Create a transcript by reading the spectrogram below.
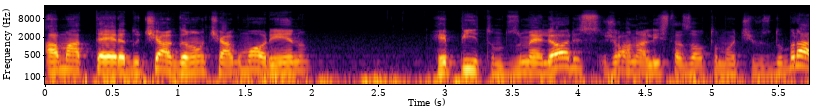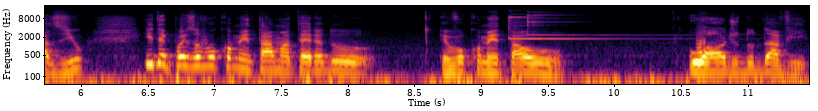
a matéria do Tiagão, Tiago Moreno, repito, um dos melhores jornalistas automotivos do Brasil, e depois eu vou comentar a matéria do. Eu vou comentar o, o áudio do Davi,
